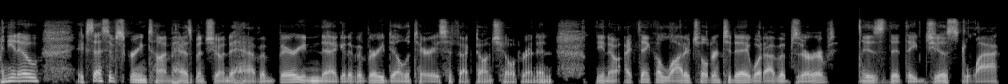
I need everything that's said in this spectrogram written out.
And you know, excessive screen time has been shown to have a very negative, a very deleterious effect on children. And, you know, I think a lot of children today, what I've observed is that they just lack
